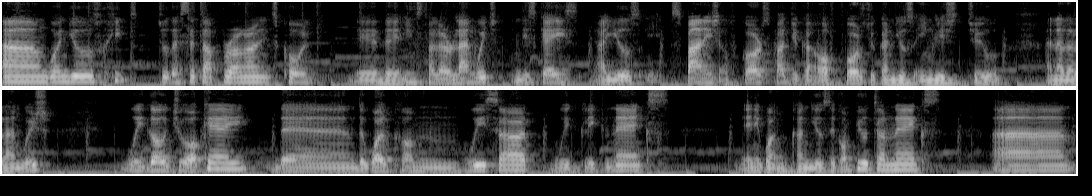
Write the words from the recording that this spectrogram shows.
And when you hit to the setup program, it's called uh, the installer language. In this case, I use Spanish, of course, but you can, of course, you can use English too another language we go to OK then the welcome wizard we click next. Anyone can use the computer next. And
